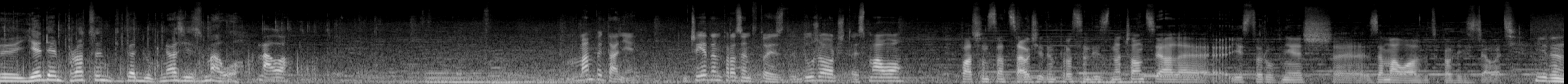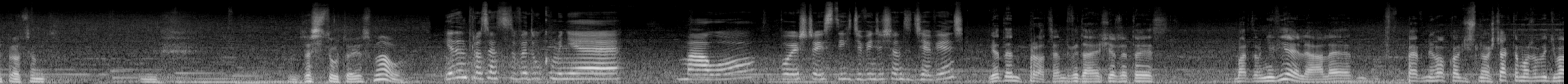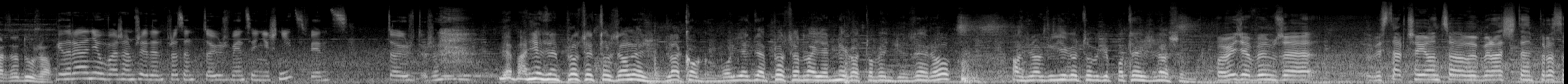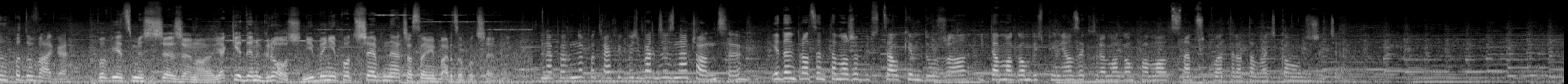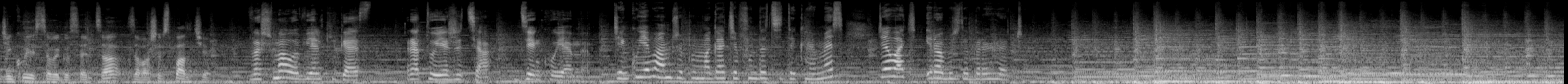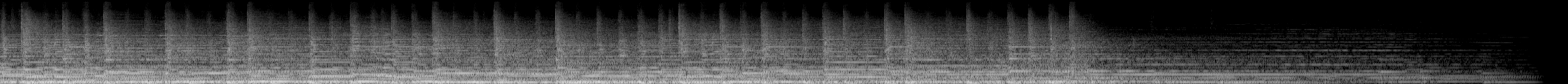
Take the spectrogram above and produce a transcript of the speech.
Y, 1% według nas jest mało. Mało. Mam pytanie. Czy 1% to jest dużo, czy to jest mało? Patrząc na całość, 1% jest znaczący, ale jest to również e, za mało, aby cokolwiek zdziałać. 1% ze 100 to jest mało. 1% to według mnie mało, bo jeszcze jest ich 99. 1% wydaje się, że to jest bardzo niewiele, ale w pewnych okolicznościach to może być bardzo dużo. Generalnie uważam, że 1% to już więcej niż nic, więc to już dużo. Wie pan, 1% to zależy dla kogo, bo 1% dla jednego to będzie 0, a dla drugiego to będzie potężna suma. Powiedziałbym, że wystarczająco, aby brać ten procent pod uwagę. Powiedzmy szczerze, no, jak jeden grosz, niby niepotrzebny, a czasami bardzo potrzebny. Na pewno potrafi być bardzo znaczący. 1% to może być całkiem dużo i to mogą być pieniądze, które mogą pomóc na przykład ratować komuś życie. Dziękuję z całego serca za Wasze wsparcie. Wasz mały, wielki gest ratuje życia. Dziękujemy. Dziękuję Wam, że pomagacie Fundacji TKMS działać i robić dobre rzeczy.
